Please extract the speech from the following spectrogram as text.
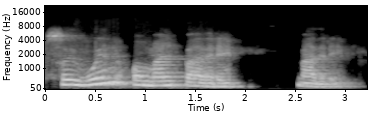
¿Soy buen o mal padre, madre?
